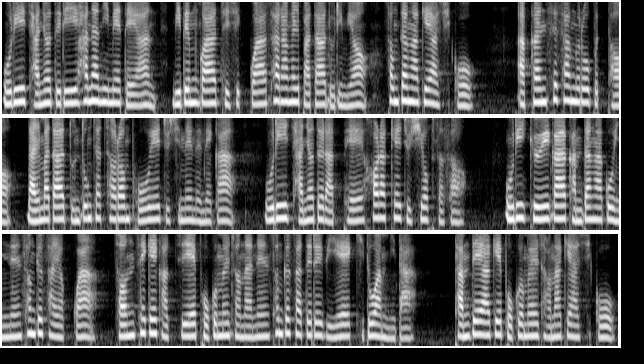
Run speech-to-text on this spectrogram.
우리 자녀들이 하나님에 대한 믿음과 지식과 사랑을 받아 누리며 성장하게 하시고 악한 세상으로부터 날마다 눈동자처럼 보호해 주시는 은혜가 우리 자녀들 앞에 허락해 주시옵소서. 우리 교회가 감당하고 있는 선교 사역과 전 세계 각지의 복음을 전하는 선교사들을 위해 기도합니다. 담대하게 복음을 전하게 하시고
